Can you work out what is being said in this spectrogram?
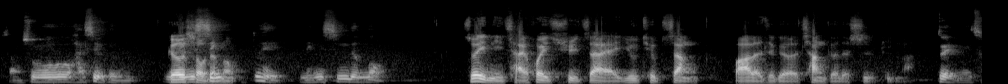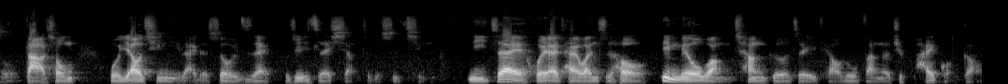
想说还是有个歌手的梦，对明星的梦，所以你才会去在 YouTube 上发了这个唱歌的视频嘛？对，没错。打从我邀请你来的时候，一直在我就一直在想这个事情。你在回来台湾之后，并没有往唱歌这一条路，反而去拍广告。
